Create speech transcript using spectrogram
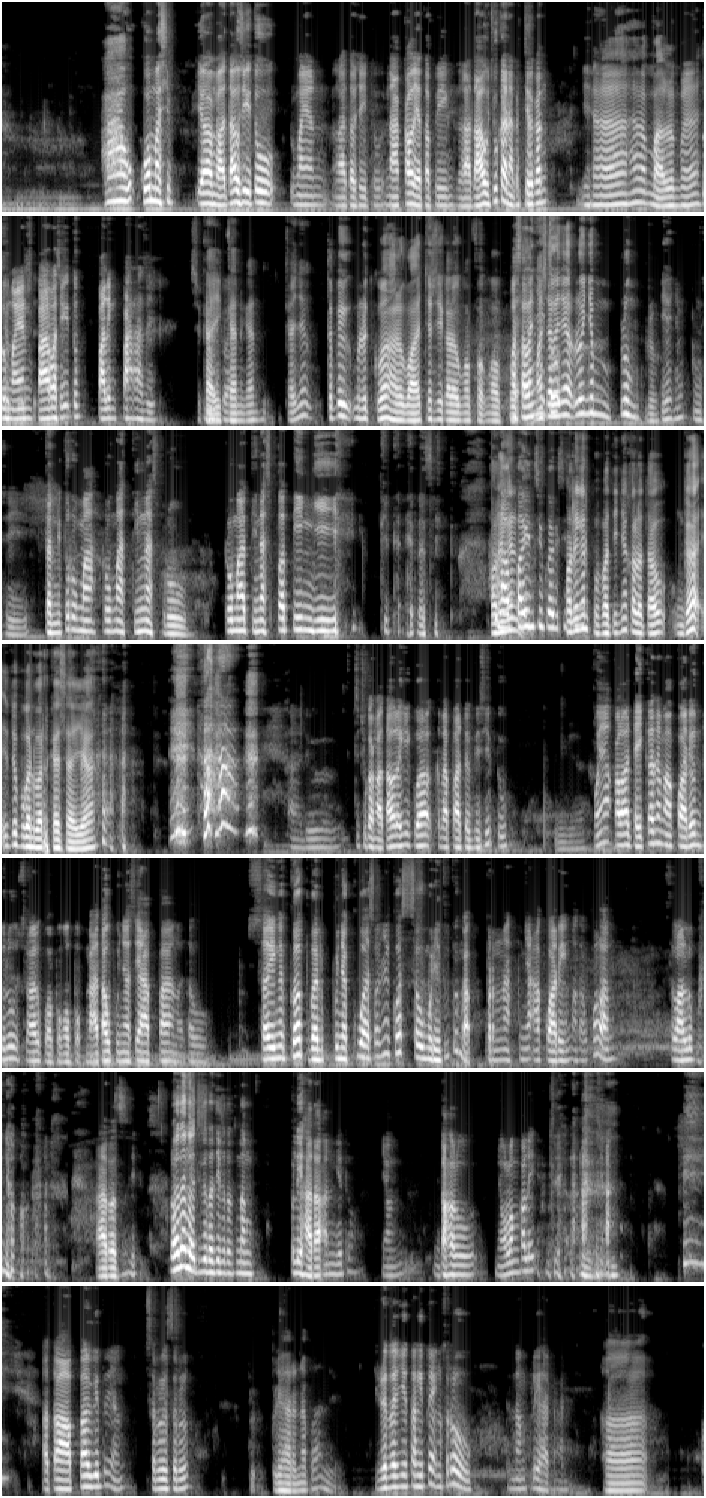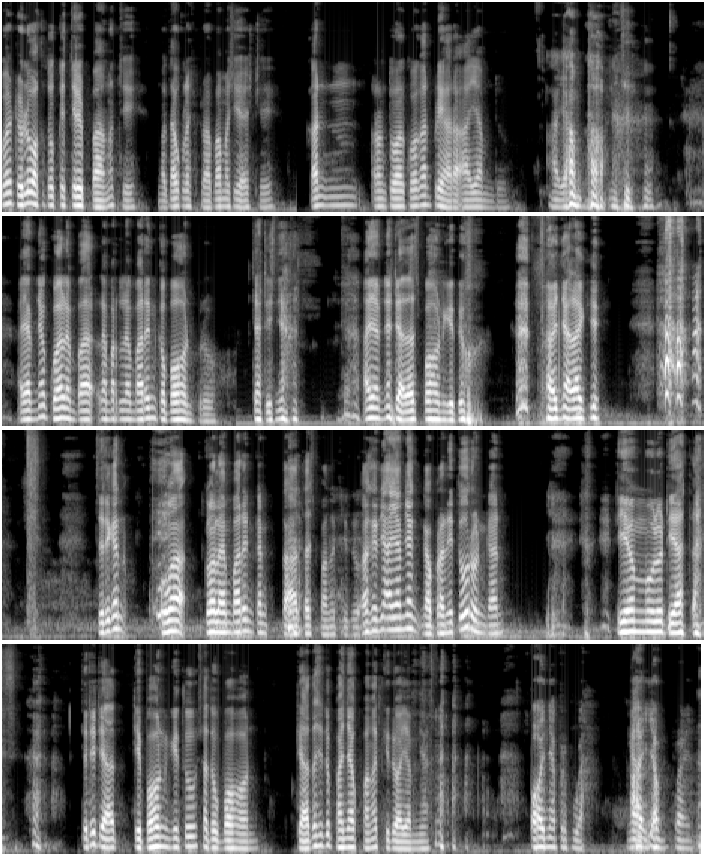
Ah gua masih ya nggak tahu sih itu. Lumayan nggak tahu sih itu. Nakal ya tapi nggak tahu juga anak kecil kan. Ya maklum ya. Lumayan suka- parah sih itu paling parah sih. Suka ikan kan kayaknya tapi menurut gua hal wajar sih kalau ngopok-ngopok. Masalahnya itu- masalahnya lu nyemplung bro. Iya nyemplung sih. Dan itu rumah rumah dinas bro. Rumah dinas petinggi di daerah situ. Palingan ngapain sih gua ke situ? palingan bupatinya kalau tahu enggak itu bukan warga saya. Aduh itu juga nggak tahu lagi gua kenapa ada di situ. Iya. pokoknya kalau ada ikan sama akuarium dulu selalu gua opok-opok nggak tahu punya siapa nggak tahu seingat gua bukan punya gua soalnya gua seumur hidup tuh nggak pernah punya akuarium atau kolam. Selalu punya orang harus sih. Lo ada nggak cerita-cerita tentang peliharaan gitu? Yang entah lu nyolong kali peliharaannya atau apa gitu yang seru-seru. Peliharaan apaan ya? Cerita-cerita gitu yang seru tentang peliharaan. Eh, gua dulu waktu kecil banget sih. Nggak tahu kelas berapa masih SD kan orang tua gua kan pelihara ayam tuh. Ayam. Ayamnya gua lempar lempar lemparin ke pohon bro. Jadinya ayamnya di atas pohon gitu. Banyak lagi. Jadi kan gua gua lemparin kan ke atas banget gitu. Akhirnya ayamnya nggak berani turun kan. Diam mulu di atas. Jadi di di pohon gitu satu pohon di atas itu banyak banget gitu ayamnya. Pohonnya berbuah. Nggak. ayam banyak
